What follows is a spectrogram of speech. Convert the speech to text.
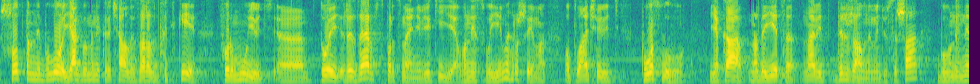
Що б там не було, як би ми не кричали, зараз батьки формують е, той резерв спортсменів, який є. Вони своїми грошима оплачують послугу, яка надається навіть державними ДЮСШ, США, бо вони не,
